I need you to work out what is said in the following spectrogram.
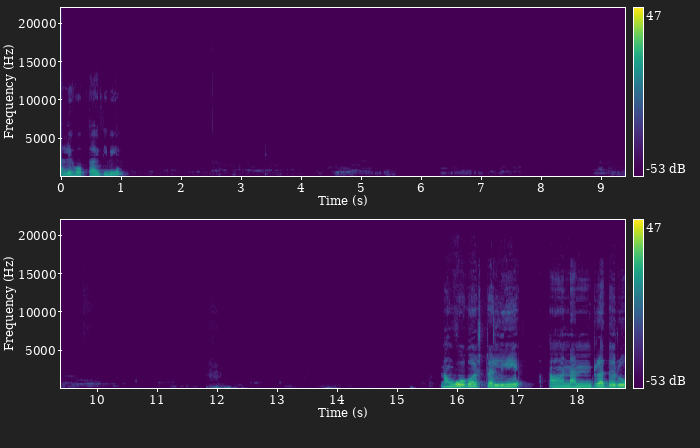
ಅಲ್ಲಿ ಹೋಗ್ತಾ ಇದ್ದೀವಿ. ನಾವು ಹೋಗೋ ಅಷ್ಟರಲ್ಲಿ ನನ್ನ ಬ್ರದರು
